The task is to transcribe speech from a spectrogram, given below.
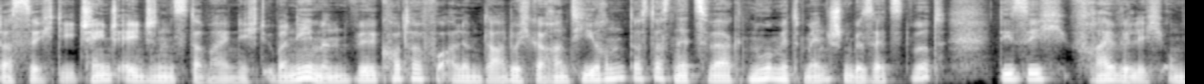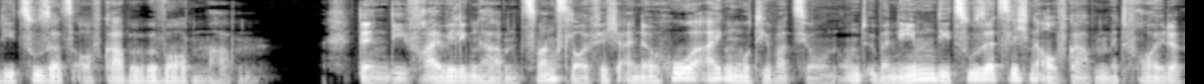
Dass sich die Change Agents dabei nicht übernehmen, will Kotter vor allem dadurch garantieren, dass das Netzwerk nur mit Menschen besetzt wird, die sich freiwillig um die Zusatzaufgabe beworben haben. Denn die Freiwilligen haben zwangsläufig eine hohe Eigenmotivation und übernehmen die zusätzlichen Aufgaben mit Freude.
